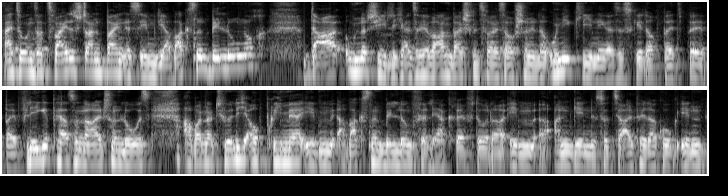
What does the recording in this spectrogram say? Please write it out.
also unser zweites Standbein ist eben die Erwachsenenbildung noch. Da unterschiedlich, also wir waren beispielsweise auch schon in der Uniklinik, also es geht auch bei, bei, bei Pflegepersonal schon los, aber natürlich auch primär eben Erwachsenenbildung für Lehrkräfte oder eben äh, angehende SozialpädagogInnen.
